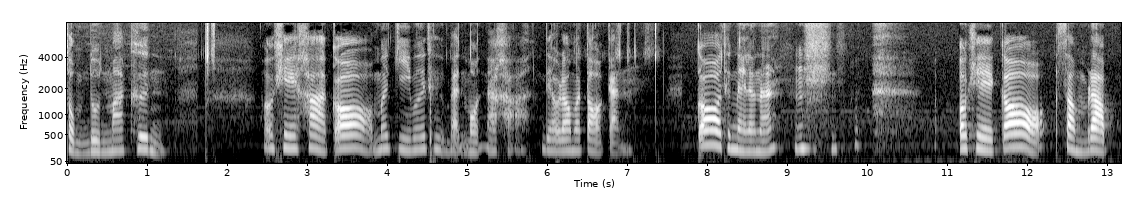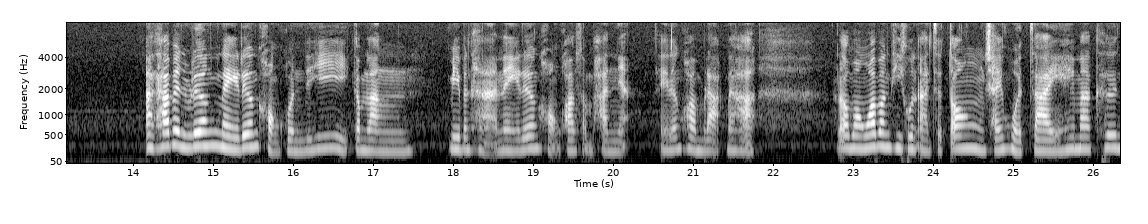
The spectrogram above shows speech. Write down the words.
สมดุลมากขึ้น โอเคค่ะ ก็เมื่อกี้มือถือแบตหมดนะคะ เดี๋ยวเรามาต่อกัน ก็ถึงไหนแล้วนะ โอเคก็สำหรับอะถ้าเป็นเรื่องในเรื่องของคนที่กำลังมีปัญหาในเรื่องของความสัมพันธ์เนี่ย ในเรื่องความรักนะคะ เรามองว่าบางทีคุณอาจจะต้องใช้หัวใจให้มากขึ้น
